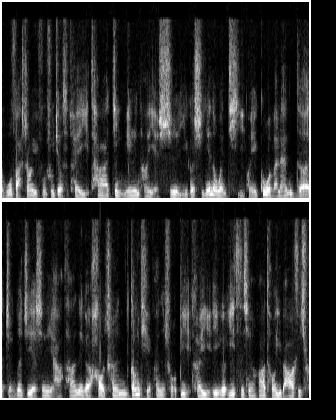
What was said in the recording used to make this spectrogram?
无法伤愈复出就此退役，他进名人堂也是一个时间的问题。回顾文兰德整个职业生涯，他那个号称钢铁般的手臂，可以一个一次先发投一百二十球，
